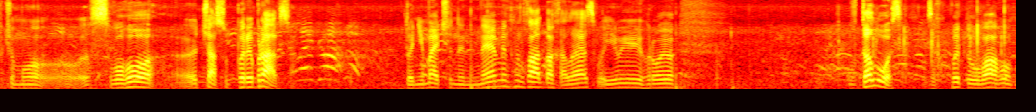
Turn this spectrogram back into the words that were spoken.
Причому е, свого е, часу перебрався. До Німеччини не в Мюнхенгладбах, але своєю грою вдалося захопити увагу.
